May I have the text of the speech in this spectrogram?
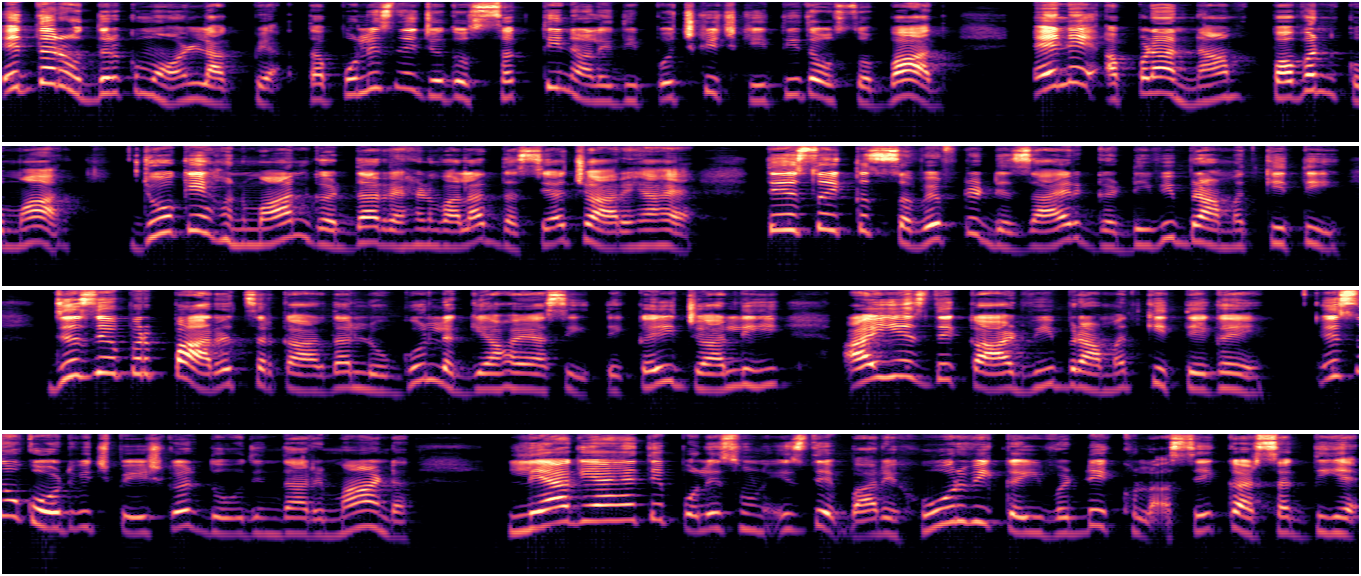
ਇੱਧਰ ਉੱਧਰ ਘੁਮਾਉਣ ਲੱਗ ਪਿਆ। ਤਾਂ ਪੁਲਿਸ ਨੇ ਜਦੋਂ ਸਖਤੀ ਨਾਲ ਇਹਦੀ ਪੁੱਛਗਿੱਛ ਕੀਤੀ ਤਾਂ ਉਸ ਤੋਂ ਬਾਅਦ ਇਹਨੇ ਆਪਣਾ ਨਾਮ ਪਵਨ ਕੁਮਾਰ, ਜੋ ਕਿ ਹਨੂਮਾਨਗੜ੍ਹ ਦਾ ਰਹਿਣ ਵਾਲਾ ਦੱਸਿਆ ਜਾ ਰਿਹਾ ਹੈ ਤੇ ਇਸ ਤੋਂ ਇੱਕ ਸਵਿਫਟ ਡਿਜ਼ਾਇਰ ਗੱਡੀ ਵੀ ਬਰਾਮਦ ਕੀਤੀ, ਜਿਸ ਦੇ ਉੱਪਰ ਭਾਰਤ ਸਰਕਾਰ ਦਾ ਲੋਗੋ ਲੱਗਿਆ ਹੋਇਆ ਸੀ ਤੇ ਕਈ ਜਾਲੀ ਆਈਐਸ ਦੇ ਕਾਰਡ ਵੀ ਬਰਾਮਦ ਕੀਤੇ ਗਏ। ਇਸ ਨੂੰ ਕੋਰਟ ਵਿੱਚ ਪੇਸ਼ ਕਰ 2 ਦਿਨ ਦਾ ਰਿਮਾਂਡ। ਲਿਆ ਗਿਆ ਹੈ ਤੇ ਪੁਲਿਸ ਹੁਣ ਇਸ ਦੇ ਬਾਰੇ ਹੋਰ ਵੀ ਕਈ ਵੱਡੇ ਖੁਲਾਸੇ ਕਰ ਸਕਦੀ ਹੈ।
